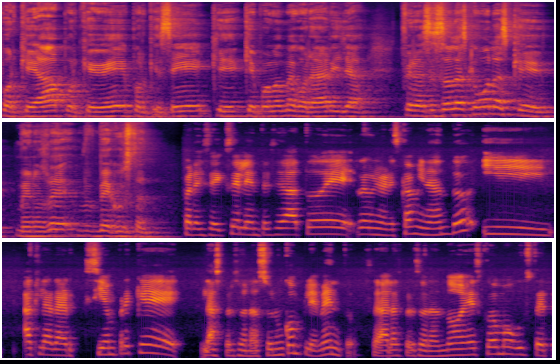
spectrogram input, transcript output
por qué A, por qué B, por qué C, qué, qué podemos mejorar y ya. Pero esas son las como las que menos me, me gustan. Parece excelente ese dato de reuniones caminando y aclarar siempre que las personas son un complemento, o sea, las personas no es como usted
